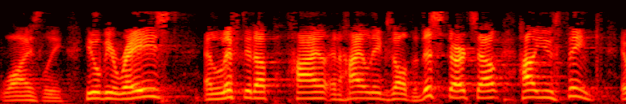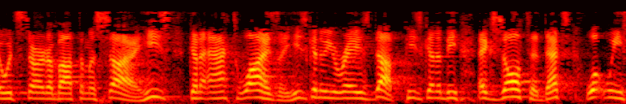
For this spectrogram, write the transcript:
wisely. He will be raised and lifted up high and highly exalted. This starts out how you think it would start about the Messiah. He's going to act wisely. He's going to be raised up. He's going to be exalted. That's what we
